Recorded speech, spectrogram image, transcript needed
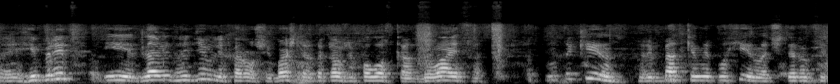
е, гібрид і для відгодівлі хороший. Бачите, така вже полоска відбивається. Ну такі ребятки неплохі на 14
